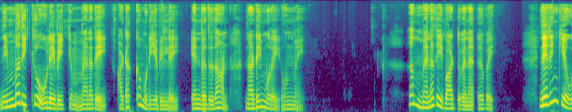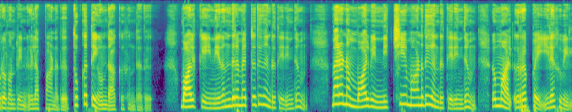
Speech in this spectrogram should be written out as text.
நிம்மதிக்கு உலை வைக்கும் மனதை அடக்க முடியவில்லை என்பதுதான் நடைமுறை உண்மை. எம் மனதை வாட்டுவன எவை? நெருங்கிய உறவொன்றின் இழப்பானது துக்கத்தை உண்டாக்குகின்றது. வாழ்க்கை நிரந்தரமற்றது என்று தெரிந்தும் மரணம் வாழ்வின் நிச்சயமானது என்று தெரிந்தும் எம்மால் இறப்பை இலகுவில்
